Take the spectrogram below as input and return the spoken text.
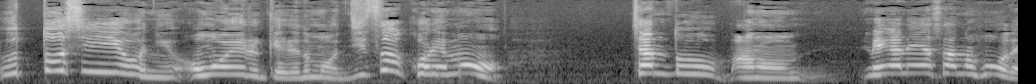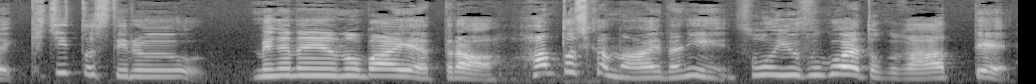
鬱陶しいように思えるけれども実はこれもちゃんとあのメガネ屋さんの方できちっとしてるメガネ屋の場合やったら半年間の間にそういう不具合とかがあって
